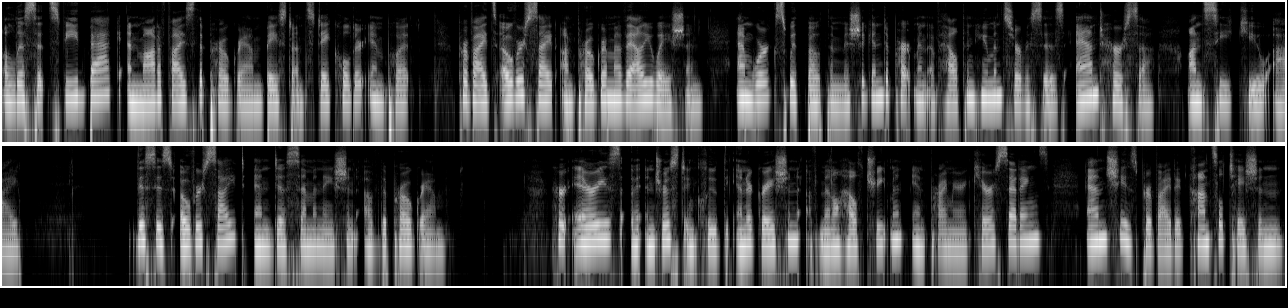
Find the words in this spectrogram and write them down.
elicits feedback and modifies the program based on stakeholder input, provides oversight on program evaluation, and works with both the Michigan Department of Health and Human Services and HRSA on CQI. This is oversight and dissemination of the program. Her areas of interest include the integration of mental health treatment in primary care settings, and she has provided consultation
